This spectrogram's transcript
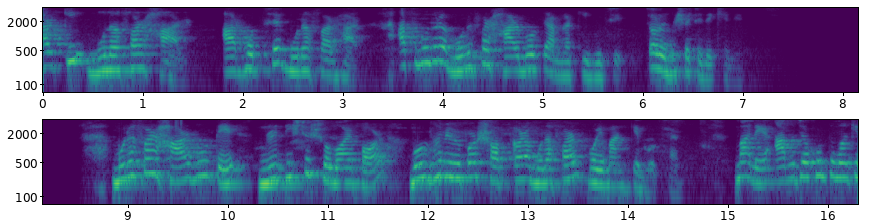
আর কি? মুনাফার হার। আর হচ্ছে মুনাফার হার। আচ্ছা বন্ধুরা, মুনাফার হার বলতে আমরা কি বুঝি? চলো বিষয়টি দেখে নিই। মুনাফার হার বলতে নির্দিষ্ট সময় পর মূলধনের উপর শতকরা মুনাফার পরিমাণকে বোঝায় মানে আমি যখন তোমাকে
